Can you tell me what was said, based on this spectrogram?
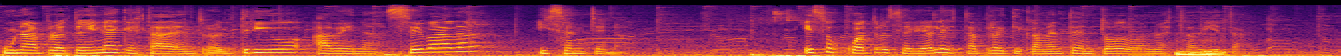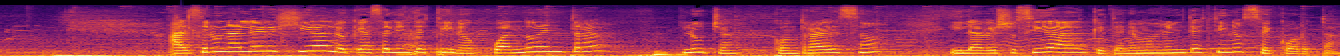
Una proteína que está dentro del trigo, avena, cebada y centeno. Esos cuatro cereales están prácticamente en todo en nuestra dieta. Al ser una alergia, lo que hace el intestino cuando entra, lucha contra eso y la vellosidad que tenemos en el intestino se corta.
